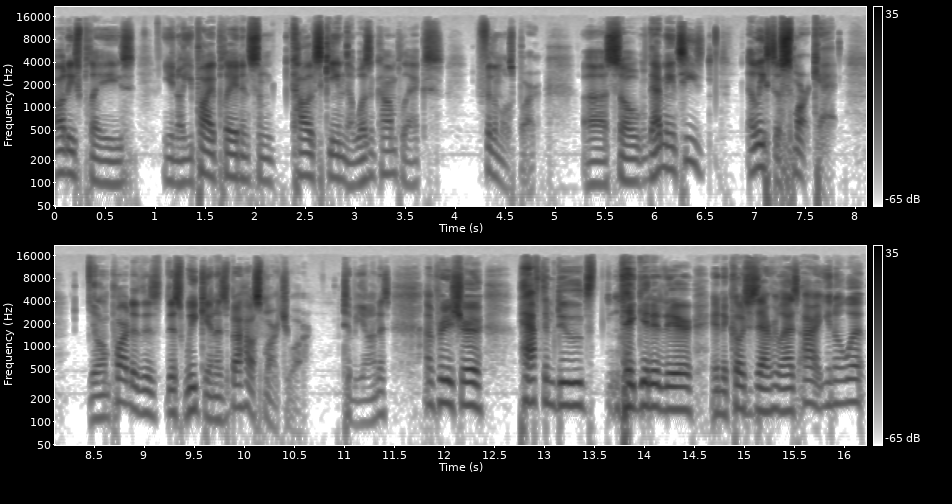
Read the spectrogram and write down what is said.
all these plays. You know, you probably played in some college scheme that wasn't complex for the most part. Uh, so that means he's at least a smart cat. You know, part of this this weekend is about how smart you are. To be honest, I'm pretty sure half them dudes they get in there, and the coaches have realized, all right, you know what,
